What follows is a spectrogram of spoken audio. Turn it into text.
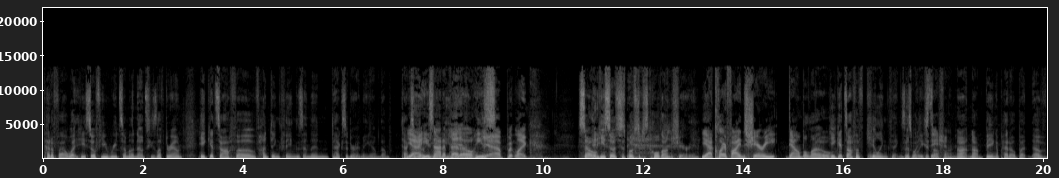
pedophile. What he? So if you read some of the notes he's left around, he gets off of hunting things and then taxidermying them. yeah, he's not a Taxidermying. pedo. He's yeah, but like so and he's so supposed to just hold on to Sherry. yeah. Claire finds Sherry down below. He gets off of killing things. The is what he police gets station. off on. Not not being a pedo, but of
